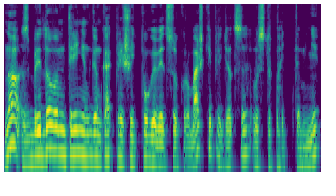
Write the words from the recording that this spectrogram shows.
Но с бредовым тренингом «Как пришить пуговицу к рубашке» придется выступать-то мне.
